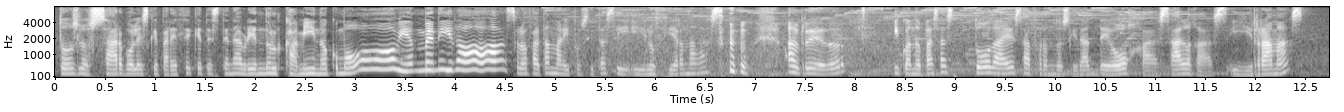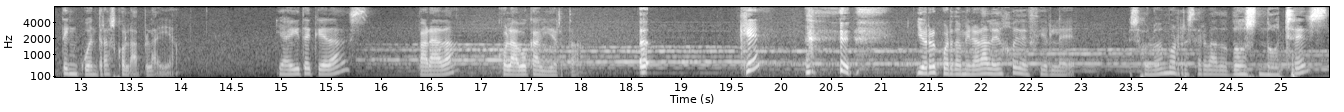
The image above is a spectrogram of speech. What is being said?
todos los árboles que parece que te estén abriendo el camino, como, oh, bienvenida. Solo faltan maripositas y, y luciérnagas alrededor. Y cuando pasas toda esa frondosidad de hojas, algas y ramas, te encuentras con la playa. Y ahí te quedas parada con la boca abierta. ¿Eh? ¿Qué? Yo recuerdo mirar a Alejo y decirle, ¿solo hemos reservado dos noches?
